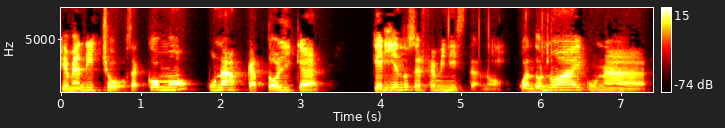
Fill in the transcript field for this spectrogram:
que me han dicho, o sea, como una católica queriendo ser feminista, ¿no? Cuando no hay una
